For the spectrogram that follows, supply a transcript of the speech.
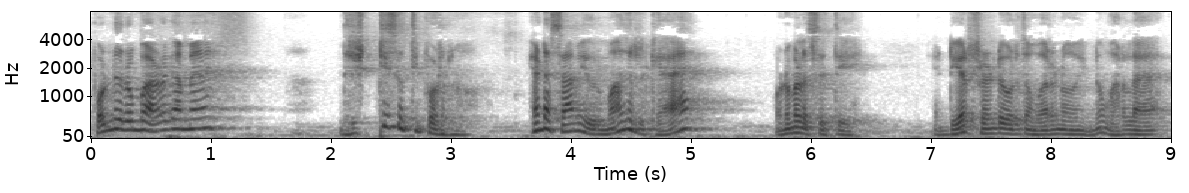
பொண்ணு ரொம்ப அழகாமே. திருஷ்டி சுற்றி போடணும். ஏண்டா சாமி ஒரு மாதிரி இருக்க? ஒன்றுமில்ல சித்தி. என் டியர் ஃப்ரெண்டு ஒருத்தன் வரணும் இன்னும் வரல.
